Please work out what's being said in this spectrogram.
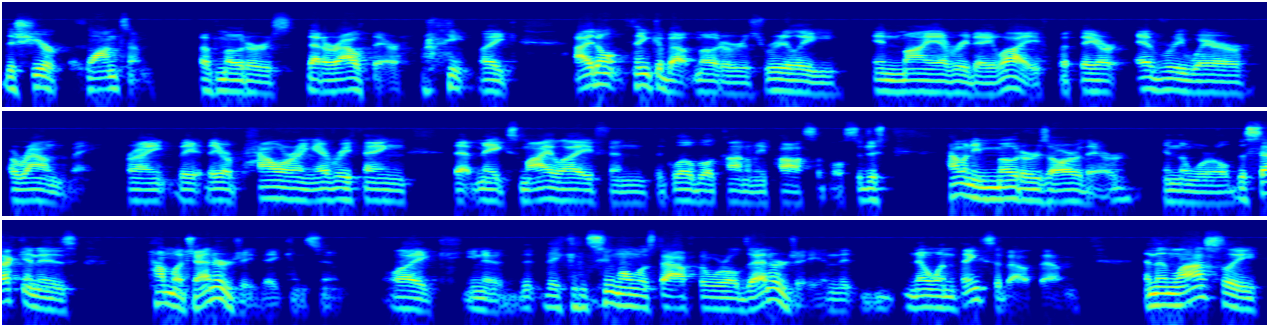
the sheer quantum of motors that are out there, right? Like I don't think about motors really in my everyday life, but they are everywhere around me, right? They, they are powering everything that makes my life and the global economy possible. So just how many motors are there in the world? The second is how much energy they consume. Like, you know, they consume almost half the world's energy and no one thinks about them. And then lastly,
